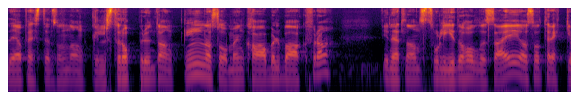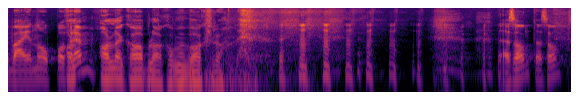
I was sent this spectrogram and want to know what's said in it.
det å feste en sånn ankelstropp rundt ankelen, og så med en kabel bakfra. Finne et eller annet solid å holde seg i, og så trekke veiene opp og frem. Alle kabler kommer bakfra. Det er sant, det er sant.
